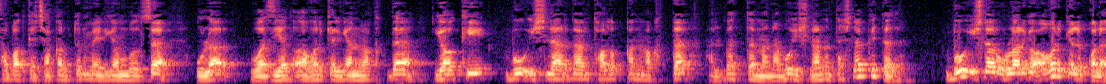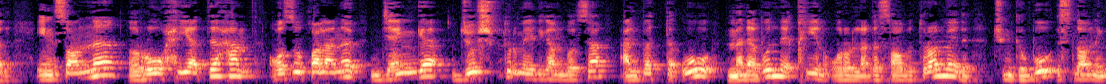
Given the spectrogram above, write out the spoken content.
sabotga chaqirib turmaydigan bo'lsa ular vaziyat og'ir kelgan vaqtda yoki bu ishlardan toliqqan vaqtda albatta mana bu ishlarni tashlab ketadi. Bu ishlar ularga og'ir kelib qoladi. Insonni ruhiyati ham ozuqalanib jangga jo'shib turmaydigan bo'lsa albatta u mana bunday qiyin o'rinlarda sobit turolmaydi. Chunki bu islomning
